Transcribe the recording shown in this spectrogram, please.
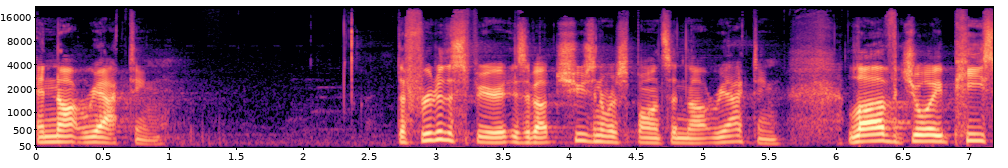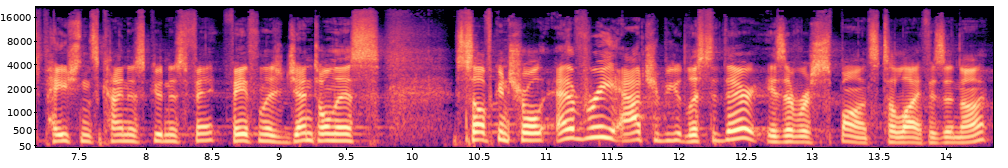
and not reacting. The fruit of the Spirit is about choosing a response and not reacting. Love, joy, peace, patience, kindness, goodness, faithfulness, gentleness self control, every attribute listed there is a response to life, is it not?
